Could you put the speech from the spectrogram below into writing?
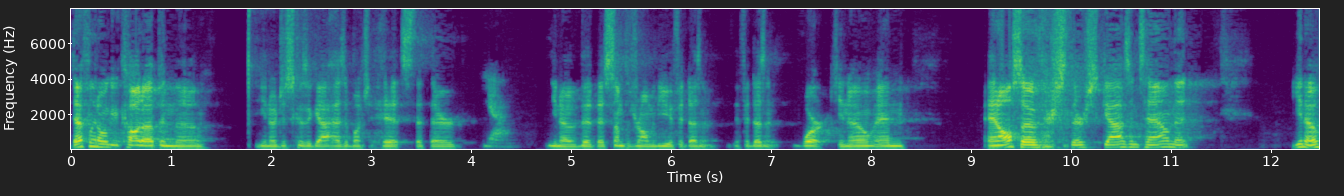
definitely don't get caught up in the you know just because a guy has a bunch of hits that they're Yeah. you know that, that something's wrong with you if it doesn't if it doesn't work you know and and also there's there's guys in town that you know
